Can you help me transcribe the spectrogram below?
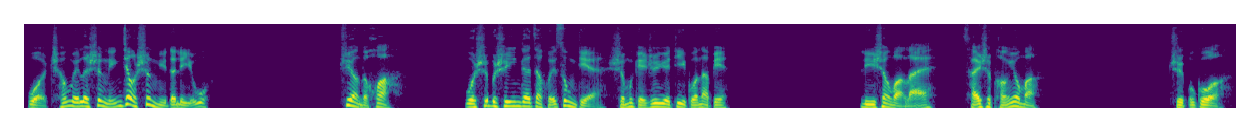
我成为了圣灵教圣女的礼物。这样的话，我是不是应该再回送点什么给日月帝国那边？礼尚往来才是朋友嘛？只不过，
